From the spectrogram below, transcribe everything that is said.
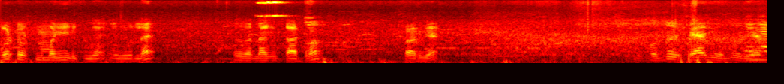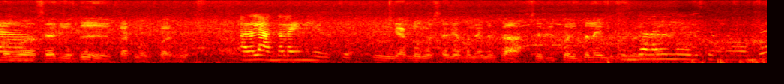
road ஒட்டின மாதிரி இருக்குங்க எங்கள் ஊரில். அது ஒரு நகை காட்டுறோம். பாருங்கள் இப்போ வந்து சேரீ வந்து ஒரு இரநூறுவா சேரீ வந்து காட்டுவாங்க பாருங்க. அதெல்லாம் அந்த லைன்ல இருக்கு. ம் இரநூறுவா சேரீ அந்த லைன் இருக்கா? சரி இப்போ இந்த லைன் இந்த இருக்குது லைன்ல இருக்கிறவங்க வந்து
